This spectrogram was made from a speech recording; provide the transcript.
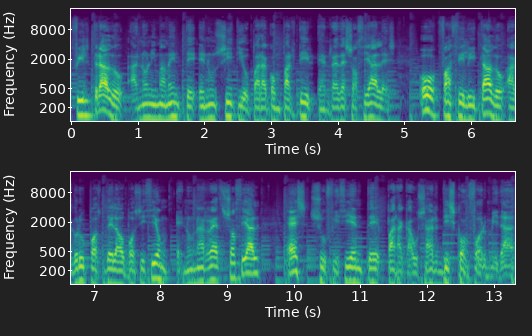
filtrado anónimamente en un sitio para compartir en redes sociales o facilitado a grupos de la oposición en una red social es suficiente para causar disconformidad.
